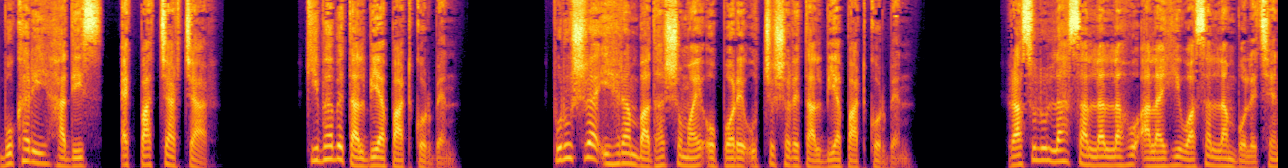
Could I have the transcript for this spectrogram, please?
বুখারি, হাদিস, এক পাঁচ চার চার। কীভাবে তালবিয়া পাঠ করবেন? পুরুষরা ইহরাম বাঁধার সময় ও পরে উচ্চস্বরে তালবিয়া পাঠ করবেন। রাসূলুল্লাহ সাল্লাল্লাহু আলাইহি ওয়াসাল্লাম বলেছেন,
